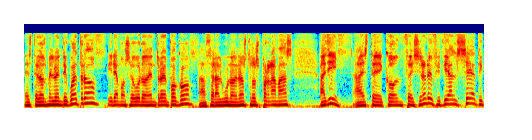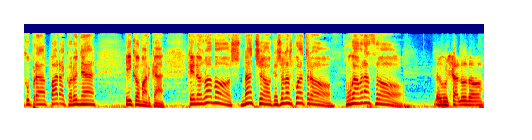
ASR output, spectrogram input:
este 2024. Iremos seguro dentro de poco a hacer alguno de nuestros programas allí, a este concesionario oficial SEAT y Cupra para Coruña y Comarca. Que nos vamos, Nacho, que son las cuatro. Un abrazo. Un saludo.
